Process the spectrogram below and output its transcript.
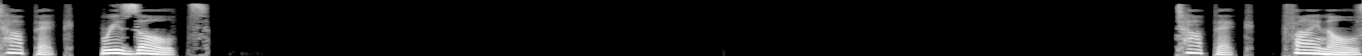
Topic. Results. Topic. Finals.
